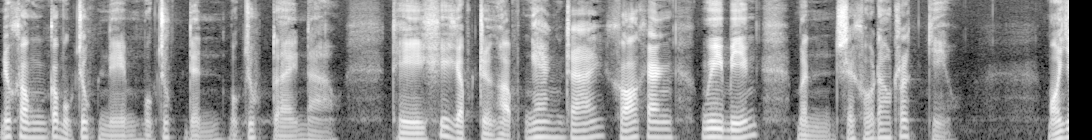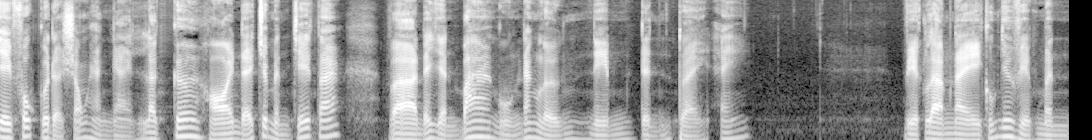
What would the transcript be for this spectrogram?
Nếu không có một chút niệm, một chút định, một chút tuệ nào, thì khi gặp trường hợp ngang trái, khó khăn, nguy biến, mình sẽ khổ đau rất nhiều. Mỗi giây phút của đời sống hàng ngày là cơ hội để cho mình chế tác và để dành ba nguồn năng lượng niệm định tuệ ấy. Việc làm này cũng như việc mình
